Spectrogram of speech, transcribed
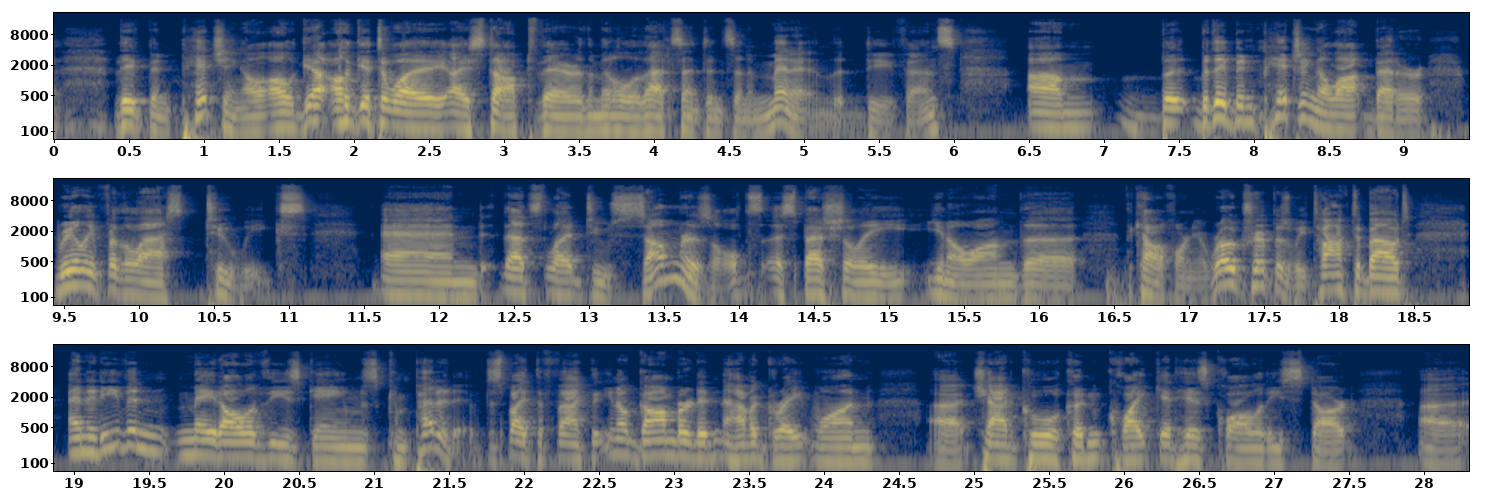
they've been pitching. I'll, I'll, get I'll get to why I stopped there in the middle of that sentence in a minute in the defense. Um, but but they've been pitching a lot better, really, for the last two weeks, and that's led to some results, especially you know on the the California road trip as we talked about. And it even made all of these games competitive, despite the fact that, you know, Gomber didn't have a great one. Uh, Chad Kuhl couldn't quite get his quality start. Uh,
